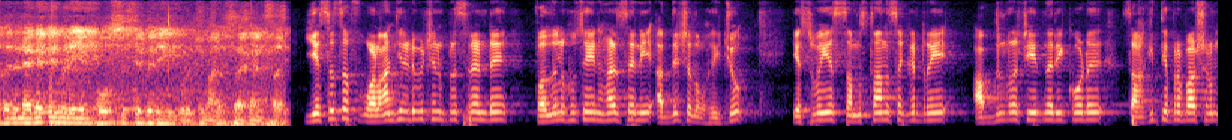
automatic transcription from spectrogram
അതിന്റെ നെഗറ്റീവിനെയും പോസിറ്റീവിനെയും കുറിച്ച് മനസ്സിലാക്കാൻ സാധിക്കും. S S F Valanchery division president Fazal Hussain Hasani അധ്യക്ഷത വഹിച്ചു. എസ് വൈ എസ് സംസ്ഥാന സെക്രട്ടറി അബ്ദുൾ റഷീദ് നരിക്കോട് സാഹിത്യ പ്രഭാഷണം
